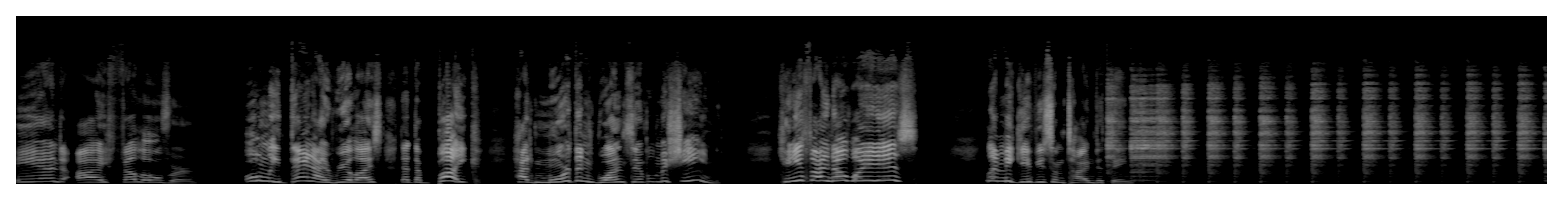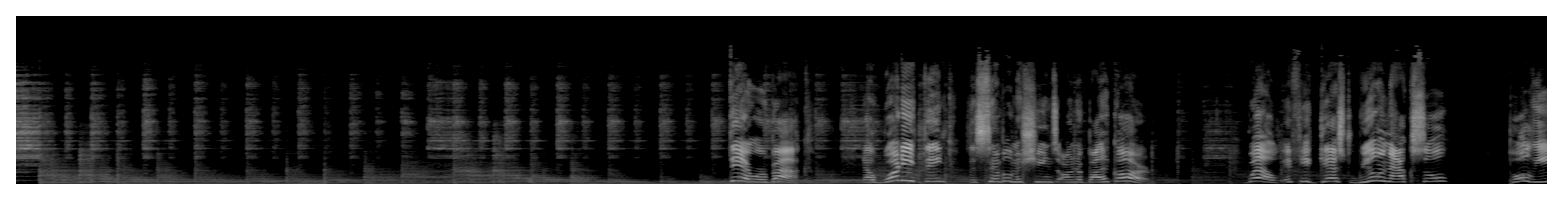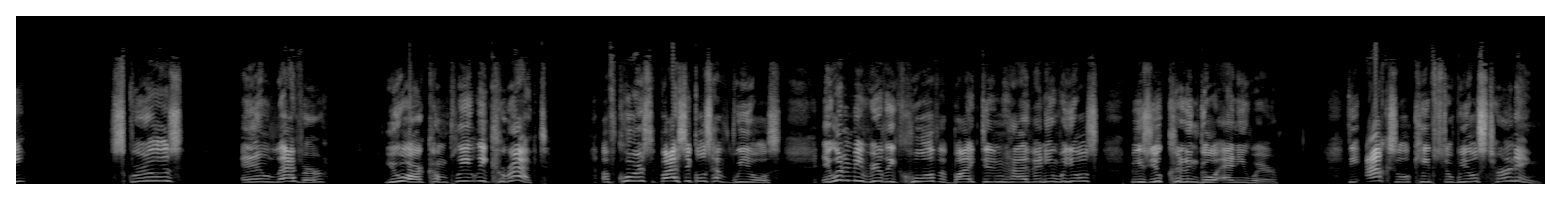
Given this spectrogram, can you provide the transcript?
and I fell over. Only then I realized that the bike had more than one simple machine. Can you find out what it is? Let me give you some time to think. There, we're back. Now, what do you think the simple machines on a bike are? Well, if you guessed wheel and axle, pulley, screws, and lever, you are completely correct. Of course, bicycles have wheels. It wouldn't be really cool if a bike didn't have any wheels because you couldn't go anywhere. The axle keeps the wheels turning.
